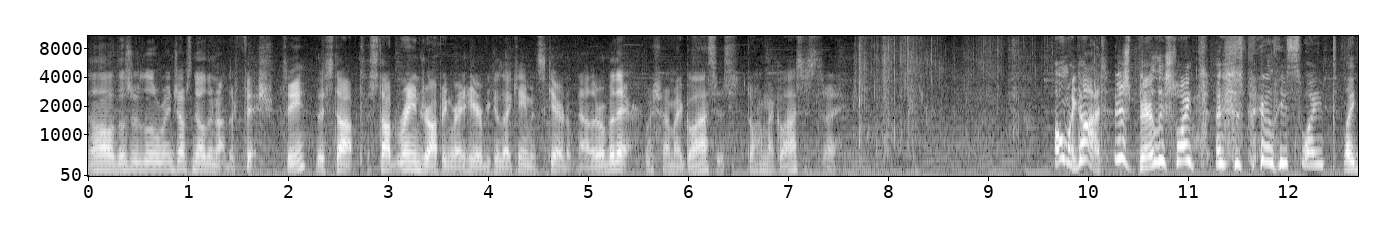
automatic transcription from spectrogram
oh, those are little raindrops. No, they're not, they're fish. See, they stopped. They stopped raindropping right here because I came and scared them. Now they're over there. Wish I had my glasses. Don't have my glasses today. Oh my God, I just barely swiped. I just barely swiped. Like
